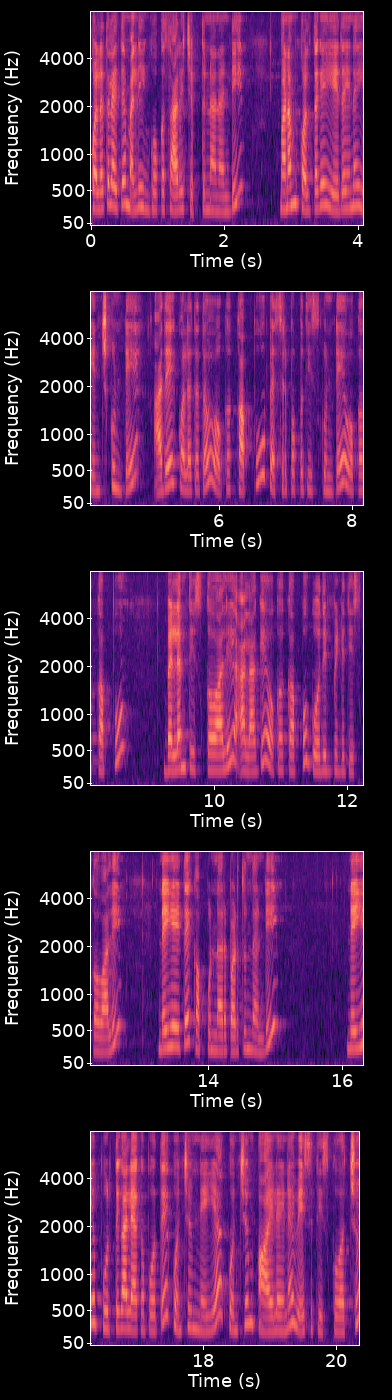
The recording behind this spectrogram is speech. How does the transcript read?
కొలతలు అయితే మళ్ళీ ఇంకొకసారి చెప్తున్నానండి. మనం కొలతగా ఏదైనా ఎంచుకుంటే అదే కొలతతో ఒక కప్పు పెసరపప్పు తీసుకుంటే ఒక కప్పు బెల్లం తీసుకోవాలి. అలాగే ఒక కప్పు గోధుమ పిండి తీసుకోవాలి. నెయ్యి అయితే కప్పున్నర పడుతుందండి. నెయ్యి పూర్తిగా లేకపోతే కొంచెం నెయ్యి కొంచెం ఆయిల్ అయినా వేసి తీసుకోవచ్చు.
